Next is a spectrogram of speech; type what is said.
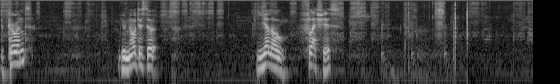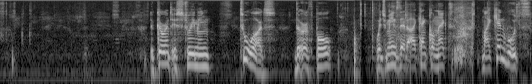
the current you notice the yellow flashes the current is streaming towards the earth pole which means that I can connect my Kenwood's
